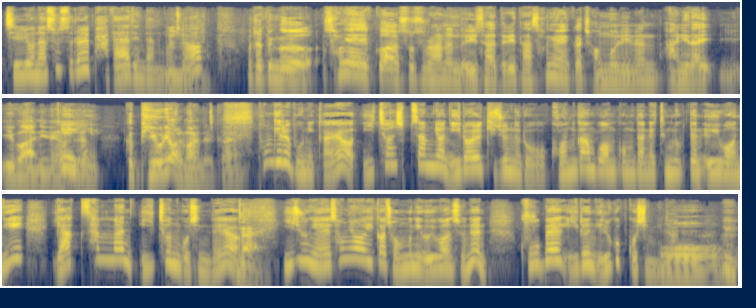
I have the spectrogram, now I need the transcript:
진료나 수술을 받아야 된다는 거죠. 어쨌든 그 성형외과 수술하는 의사들이 다 성형외과 전문의는 아니다 이- 이거 아니에요? 예, 그죠? 예. 그 비율이 얼마나 될까요? 통계를 보니까요. 2013년 1월 기준으로 건강보험공단에 등록된 의원이 약 3만 2천 곳인데요. 네. 이 중에 성형외과 전문의 의원 수는 977곳입니다. 오. 네.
